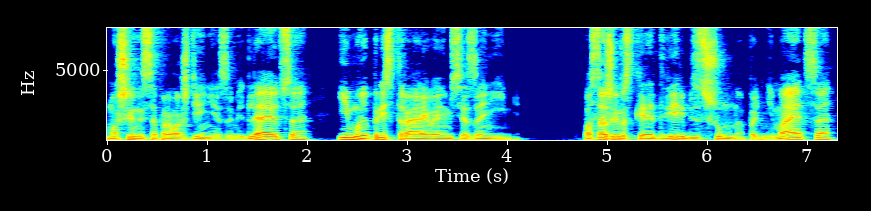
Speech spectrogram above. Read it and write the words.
Машины сопровождения замедляются, и мы пристраиваемся за ними. Пассажирская дверь бесшумно поднимается,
